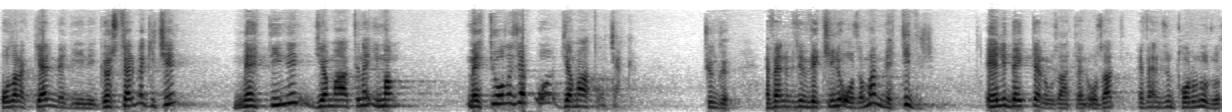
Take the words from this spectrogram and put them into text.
olarak gelmediğini göstermek için Mehdi'nin cemaatine imam Mehdi olacak, o cemaat olacak. Çünkü Efendimizin vekili o zaman Mehdi'dir. Ehli Beyt'ten o zaten, o zat Efendimizin torunudur.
